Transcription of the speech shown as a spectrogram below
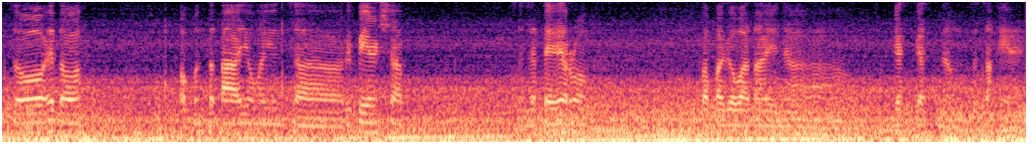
So, ito, papunta tayo ngayon sa repair shop sa Latero. Papagawa tayo ng gas-gas ng sasakyan.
